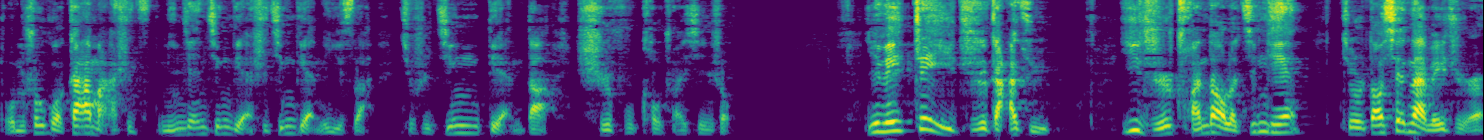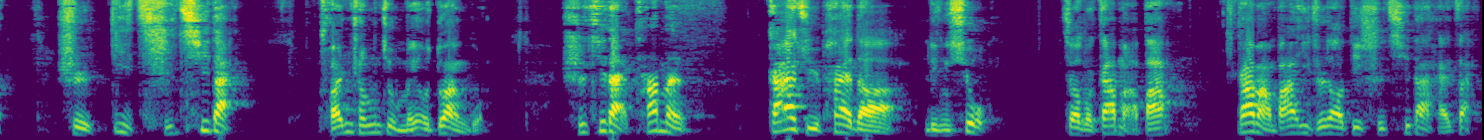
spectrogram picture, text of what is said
我们说过，噶玛是民间经典，是经典的意思啊，就是经典的师傅口传心授。因为这一支噶举一直传到了今天，就是到现在为止是第十七代。传承就没有断过。十七代，他们噶举派的领袖叫做噶玛巴，噶玛巴一直到第十七代还在。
